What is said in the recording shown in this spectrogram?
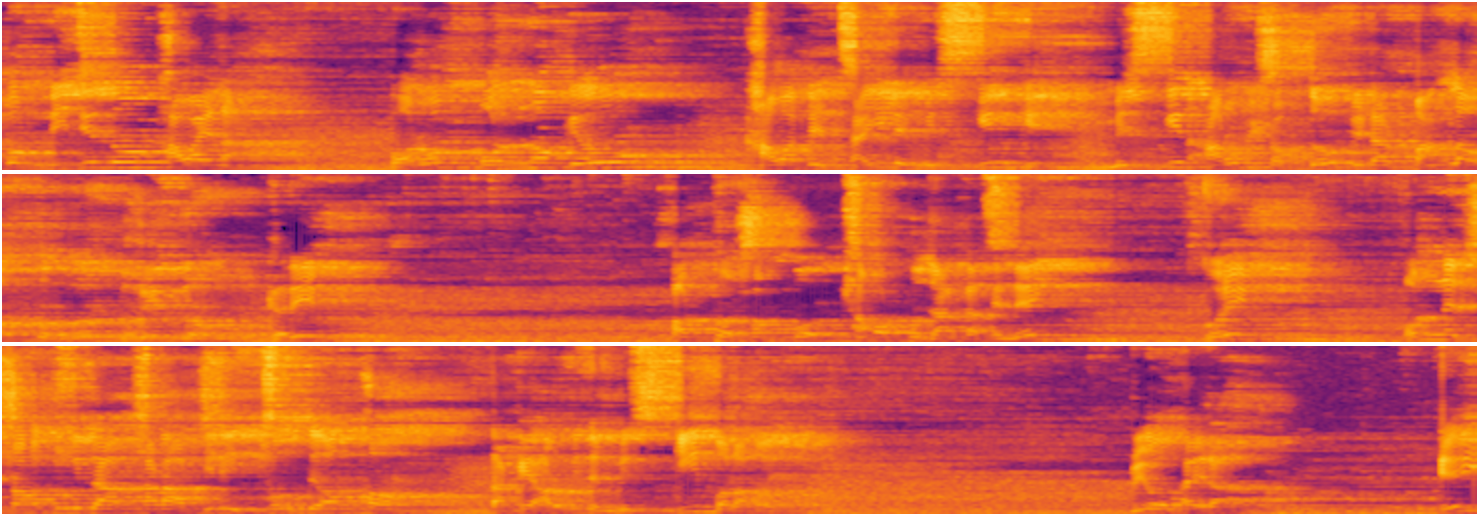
এবং নিজে তো খাওয়ায় না, বরং অন্য কেউ খাওয়াতে চাইলে মিসকিনকে। মিসকিন আরবি শব্দ, এটার বাংলা অর্থ হলো দরিদ্র, গরিব। অর্থ, সম্পদ, সামর্থ্য যার কাছে নেই, গরিব, অন্যের সহযোগিতা ছাড়া যিনি চলতে অক্ষম, তাকে আরবিতে মিসকিন বলা হয়। প্রিয় ভাইরা, এই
